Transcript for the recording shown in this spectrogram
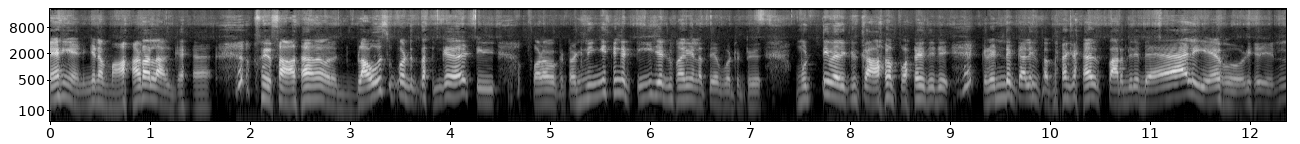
ஏங்க எனக்கு நான் மாடலாங்க? சாதாரண ஒரு ப்ளவுஸ் போட்டு தாங்க டீ புடவை கட்டுறாங்க நீங்கள் எங்கள் டிஷர்ட் மாதிரி எல்லாத்தையும் போட்டுட்டு முட்டி வரைக்கும் காலை படையுது ரெண்டு காலி பப்பா பறந்துட்டு வேலை ஏன் ஓடி. என்ன?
